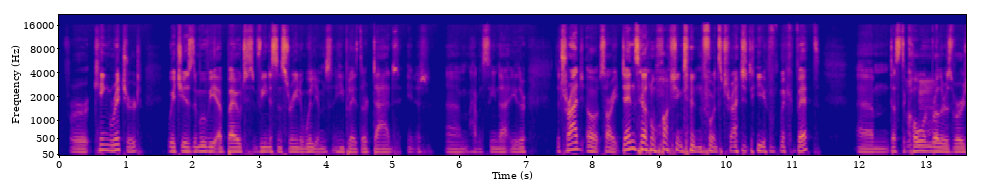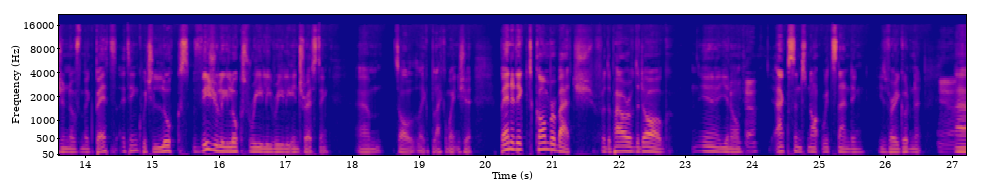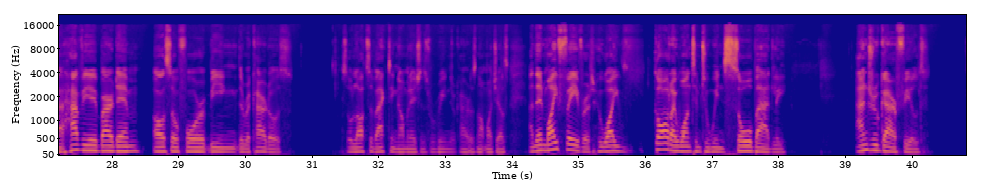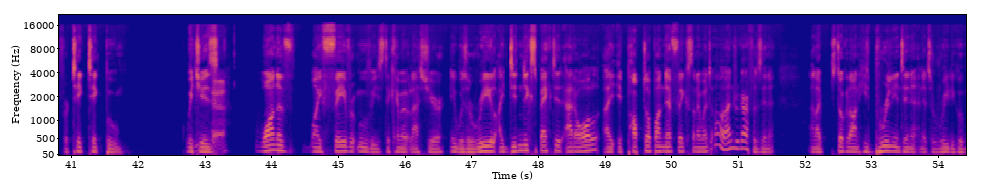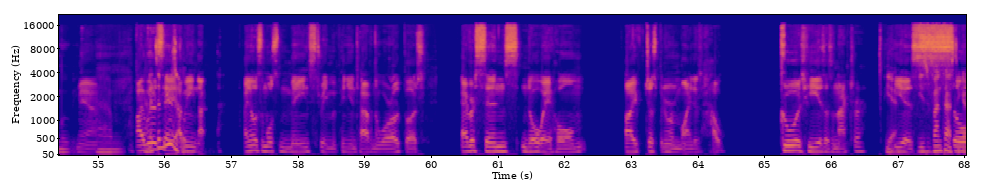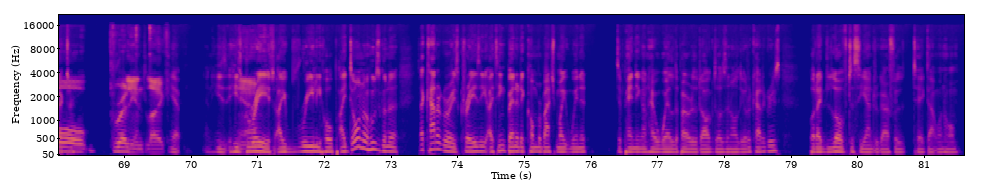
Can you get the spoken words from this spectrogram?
for King Richard, which is the movie about Venus and Serena Williams. He plays their dad in it. Um, haven't seen that either. The trag. Oh, sorry, Denzel Washington for the tragedy of Macbeth. Um, that's the Coen Okay. brothers version of Macbeth, I think, which looks visually looks really really interesting. Um, it's all like black and white and shit. Benedict Cumberbatch for The Power of the Dog. Yeah, you know, Okay. accent notwithstanding, he's very good in it. Yeah. Uh, Javier Bardem also for being the Ricardos. So lots of acting nominations for being the Ricardos, not much else. And then my favorite, who I God I want him to win so badly, Andrew Garfield for Tick Tick Boom, which is one of my favorite movies that came out last year. It was a real. I didn't expect it at all. I it popped up on Netflix and I went, "Oh, Andrew Garfield's in it," and I stuck it on. He's brilliant in it, and it's a really good movie. Yeah. Um, I will say, I mean, I, I know it's the most mainstream opinion to have in the world, but ever since No Way Home, I've just been reminded how good he is as an actor. yeah, he is he's a fantastic so actor. brilliant. Like, yep. and he's he's Yeah. great. I really hope. I don't know who's gonna. That category is crazy. I think Benedict Cumberbatch might win it, depending on how well The Power of the Dog does in all the other categories. But I'd love to see Andrew Garfield take that one home.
